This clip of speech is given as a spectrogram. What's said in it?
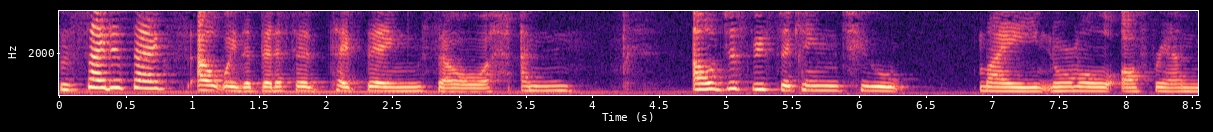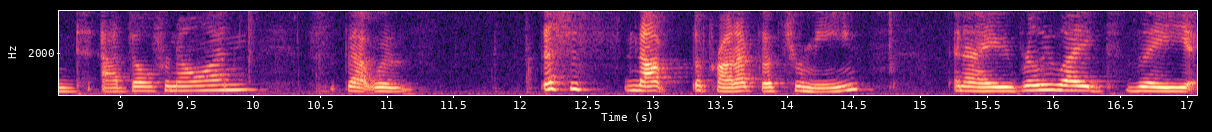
the side effects outweigh the benefit type thing, so I'm I'll just be sticking to my normal off-brand Advil from now on. That was that's just not a product that's for me. And I really liked the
